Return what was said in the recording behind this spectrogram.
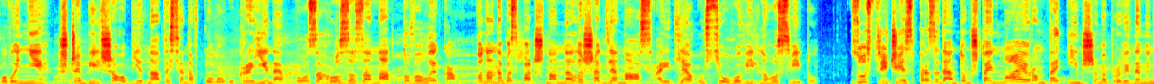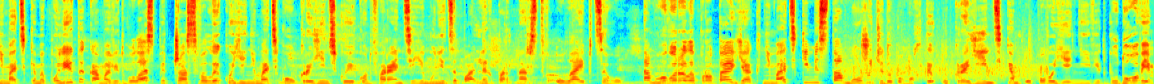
повинні ще більше об'єднатися навколо України, бо загроза занадто велика. Вона небезпечна не лише для нас, а й для усього вільного світу. Зустрічі з президентом Штайнмаєром та іншими провідними німецькими політиками відбулась під час великої німецько-української конференції муніципальних партнерств у Лейпцигу. Там говорили про те, як німецькі міста можуть допомогти українським у повоєнній відбудові,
